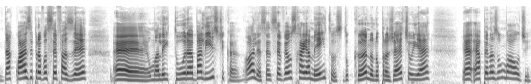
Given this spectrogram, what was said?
Dá quase para você fazer é, uma leitura balística. Olha, você vê os raiamentos do cano no projétil e é, é, é apenas um molde.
